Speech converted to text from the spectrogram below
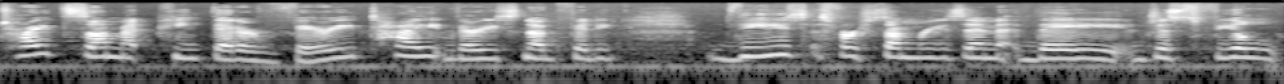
tried some at Pink that are very tight, very snug fitting. These, for some reason, they just feel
